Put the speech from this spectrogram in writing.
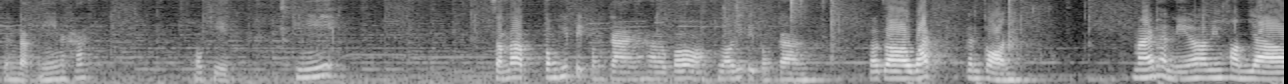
เป็นแบบนี้นะคะโอเค ทีนี้สำหรับตรงที่ติดตรงกลางนะคะ แล้วก็ล้อที่ติดตรงกลาง เราจะวัดกันก่อน ไม้แผ่นนี้นะคะมีความยาว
